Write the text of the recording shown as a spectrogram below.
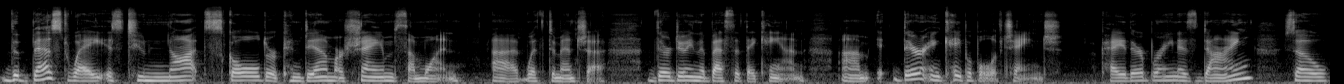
The best way is to not scold or condemn or shame someone. Uh, with dementia, they're doing the best that they can. Um, they're incapable of change. Okay, their brain is dying, so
